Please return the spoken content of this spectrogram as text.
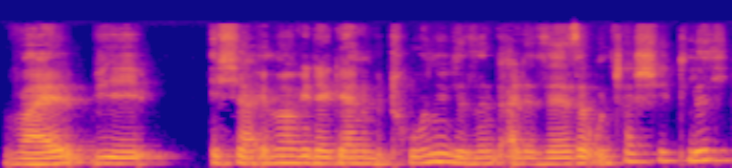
weil, wie ich ja immer wieder gerne betone, wir sind alle sehr, sehr unterschiedlich.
